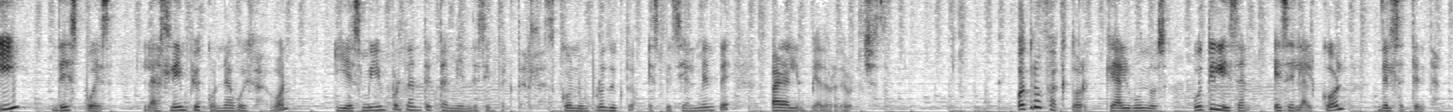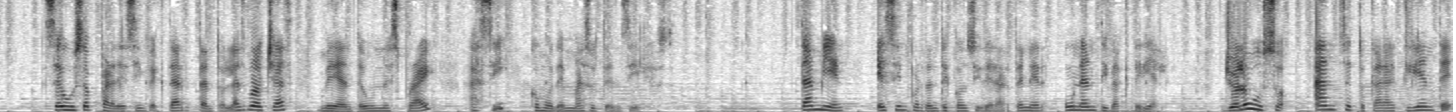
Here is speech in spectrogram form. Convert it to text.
y después las limpio con agua y jabón y es muy importante también desinfectarlas con un producto especialmente para limpiador de brochas. Otro factor que algunos utilizan es el alcohol del 70. Se usa para desinfectar tanto las brochas mediante un spray, así como demás utensilios. También es importante considerar tener un antibacterial. Yo lo uso antes de tocar al cliente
